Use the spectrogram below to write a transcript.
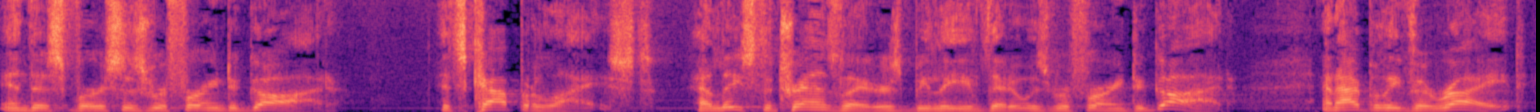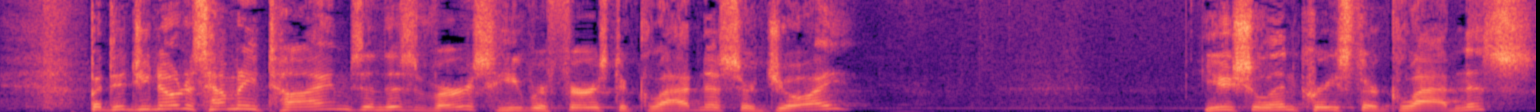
in this verse is referring to God. It's capitalized. At least the translators believe that it was referring to God. And I believe they're right. But did you notice how many times in this verse he refers to gladness or joy? You shall increase their gladness.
